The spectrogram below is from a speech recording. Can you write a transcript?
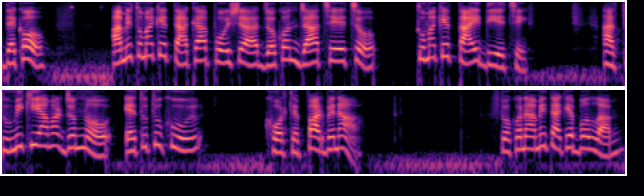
দেখো, আমি তোমাকে টাকা, পয়সা যখন যা চেয়েছ, তোমাকে তাই দিয়েছি। আর তুমি কি আমার জন্য এতটুকু করতে পারবে না? তখন আমি তাকে বললাম,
